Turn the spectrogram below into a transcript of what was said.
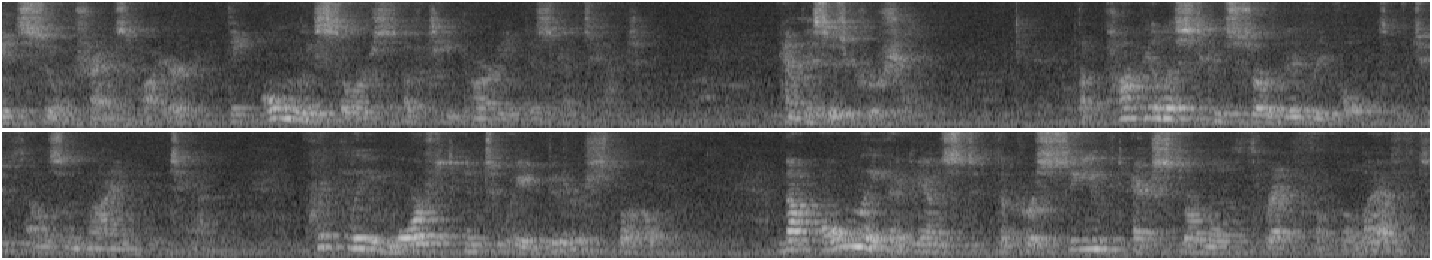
it soon transpired, the only source of Tea Party discontent. And this is crucial. The populist conservative revolt of 2009 and 10 quickly morphed into a bitter struggle, not only against the perceived external threat from the left,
